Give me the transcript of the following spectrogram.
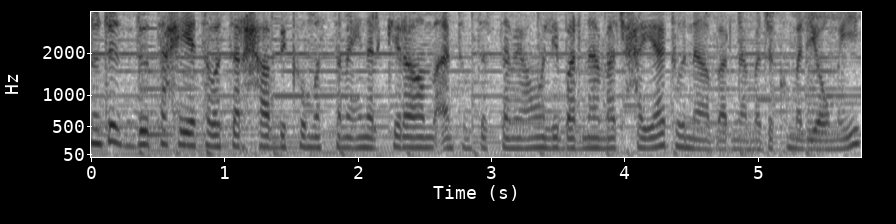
نجدد التحية والترحاب بكم مستمعينا الكرام. أنتم تستمعون لبرنامج حياتنا برنامجكم اليومي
